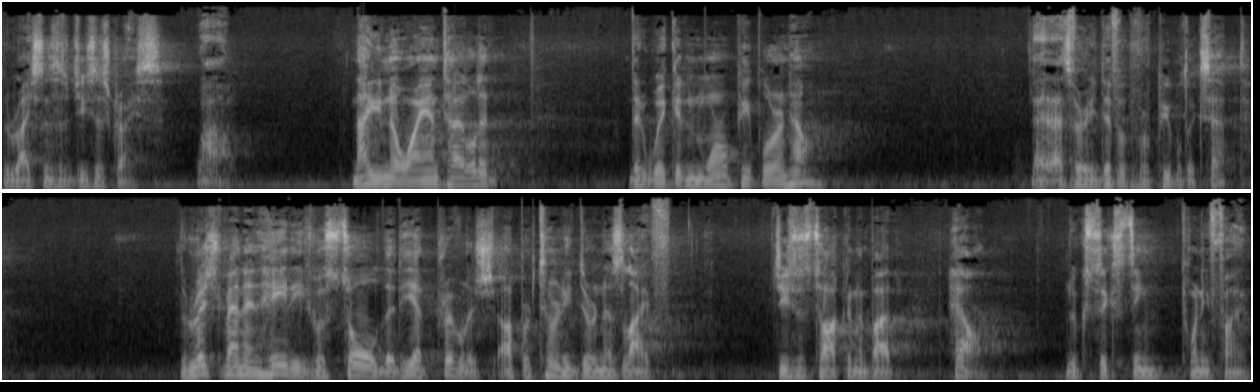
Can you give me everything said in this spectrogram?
the righteousness of Jesus Christ. Wow. Now you know why I entitled it that wicked and moral people are in hell? That's very difficult for people to accept. The rich man in Hades was told that he had privilege, opportunity during his life. Jesus talking about hell. Luke 16, 25.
